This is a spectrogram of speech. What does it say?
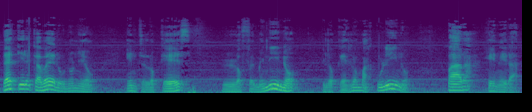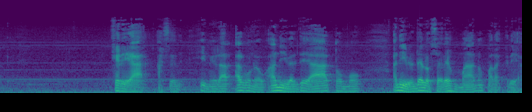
Entonces tiene que haber una unión entre lo que es lo femenino y lo que es lo masculino para generar, crear, hacer, generar algo nuevo a nivel de átomo, a nivel de los seres humanos. Para crear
